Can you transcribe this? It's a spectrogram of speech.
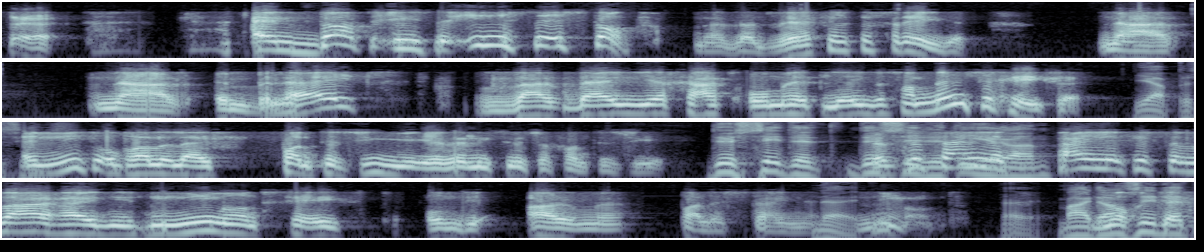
ja. En dat is de eerste stap naar daadwerkelijke vrede. Naar, naar een beleid waarbij je gaat om het leven van mensen geven. Ja, precies. En niet op allerlei fantasieën, religieuze fantasieën. Dus zit het, dus is zit het pijnlijk, Iran. pijnlijkste waarheid die niemand geeft om die arme Palestijnen. Nee. Niemand. Nee. Maar dan nog zit, het,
